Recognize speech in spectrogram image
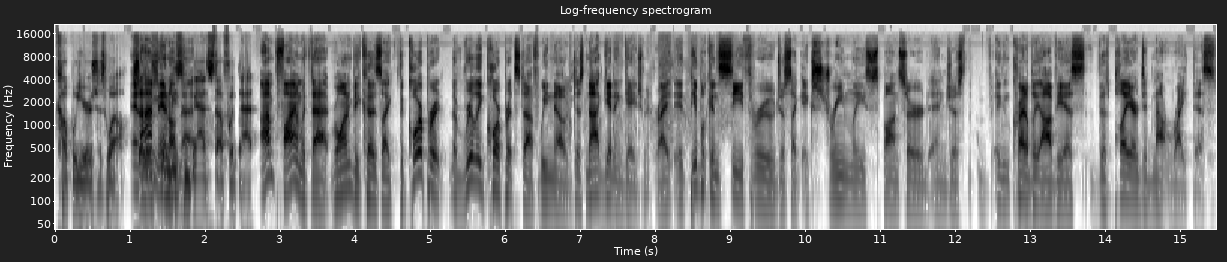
couple years as well And so there's I'm going in to be some that. bad stuff with that I'm fine with that one because like the corporate, the really corporate stuff we know does not get engagement, right? It, people can see through just like extremely sponsored and just incredibly obvious. The player did not write this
